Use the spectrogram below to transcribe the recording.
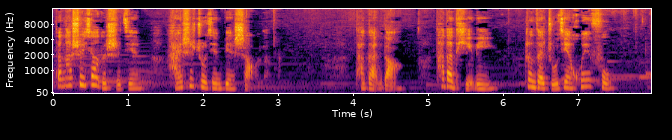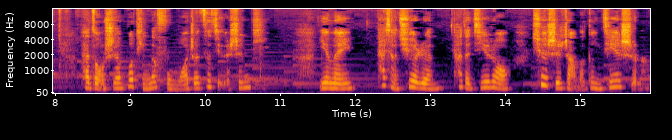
但他睡觉的时间还是逐渐变少了。他感到他的体力。正在逐渐恢复，他总是不停地抚摸着自己的身体，因为他想确认他的肌肉确实长得更结实了，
